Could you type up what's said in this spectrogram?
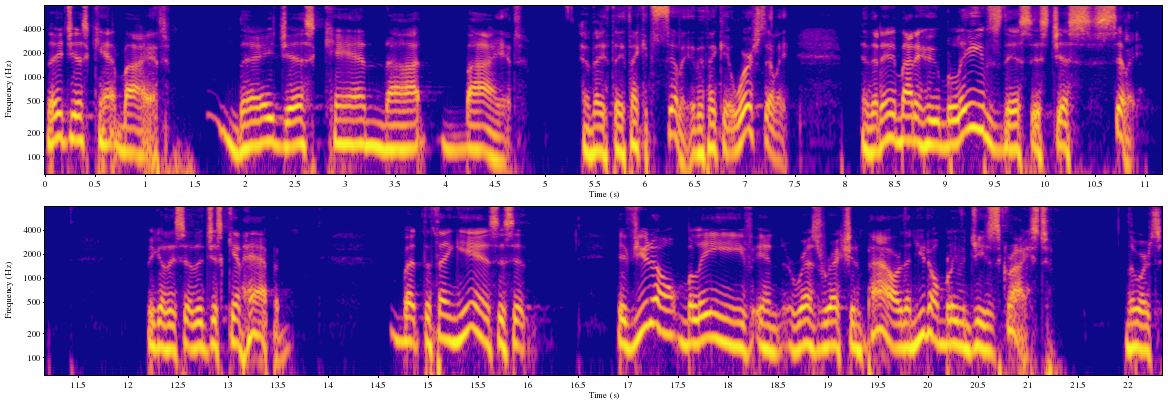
they just can't buy it. They just cannot buy it and they, they think it's silly. They think it we're silly, and that anybody who believes this is just silly because they said it just can't happen. But the thing is, is that if you don't believe in resurrection power, then you don't believe in Jesus Christ. In other words,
